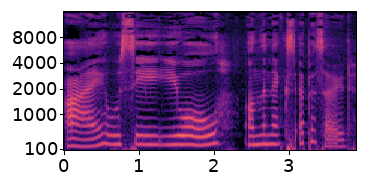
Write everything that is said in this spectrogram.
I will see you all on the next episode.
